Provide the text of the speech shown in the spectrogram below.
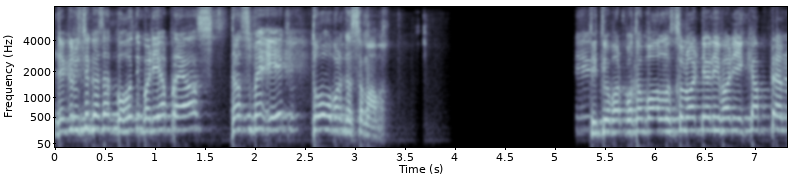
लेकिन उसी के साथ बहुत ही बढ़िया प्रयास दस में एक दो ओवर का समाप्त তৃতীয় ওভার প্রথম বল স্লো ডেলিভারি ক্যাপ্টেন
